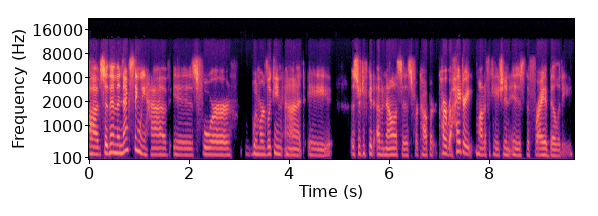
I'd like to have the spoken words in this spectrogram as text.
Uh, so then the next thing we have is for when we're looking at a, a certificate of analysis for copper, carbohydrate modification is the friability.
